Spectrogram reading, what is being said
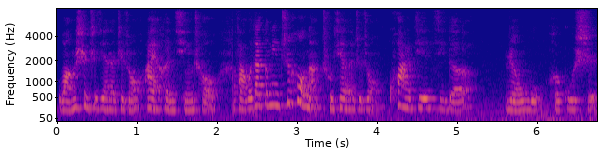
王室之间的这种爱恨情仇。法国大革命之后呢，出现了这种跨阶级的。人物和故事，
